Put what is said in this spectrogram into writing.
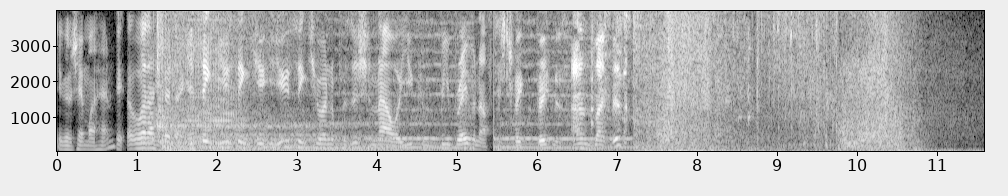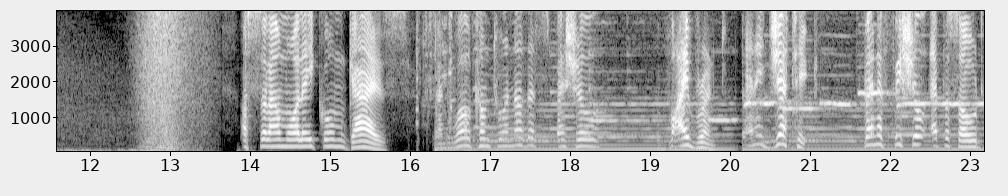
You're gonna shake my hand. Well, I should. I You think you think you you think you're in a position now where you can be brave enough to shake Vader's hands like this? Assalamu alaikum, guys, and welcome to another special, vibrant, energetic, beneficial episode.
